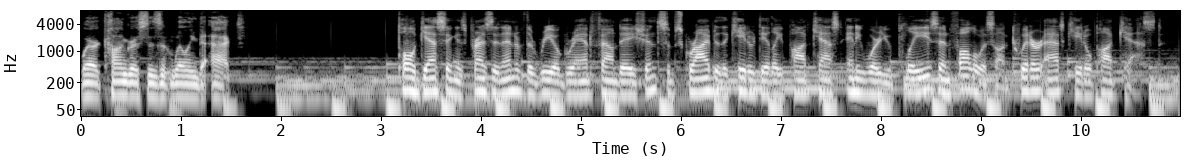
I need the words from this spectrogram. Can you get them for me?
where Congress isn't willing to act. Paul Gessing is president of the Rio Grande Foundation. Subscribe to the Cato Daily Podcast anywhere you please and follow us on Twitter at Cato Podcast.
